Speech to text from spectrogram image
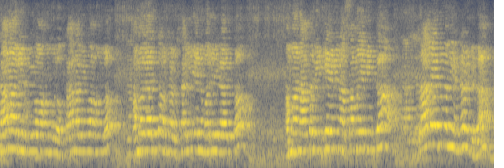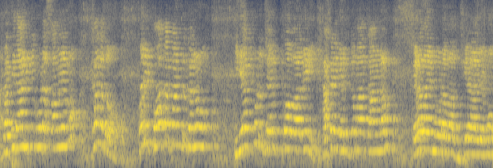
కానాలి వివాహంలో. కానా వివాహంలో అమ్మగారితో అన్నాడు తల్లి అయిన మరియు గారితో అమ్మ నాతో ఇంకేమి నా సమయం ఇంకా రాలేదు అని అన్నాడు కదా. ప్రతిదానికి కూడా సమయము కలదు. మరి కోత పండుగను ఎప్పుడు జరుపుకోవాలి? అక్కడ నిర్గమాకాండం ఇరవై మూడవ అధ్యాయము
